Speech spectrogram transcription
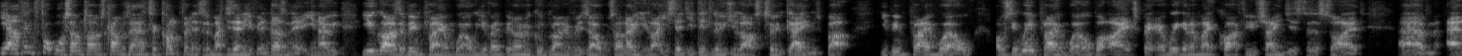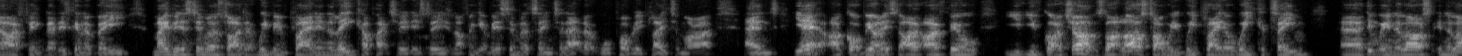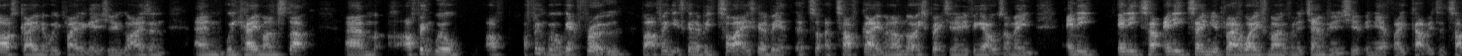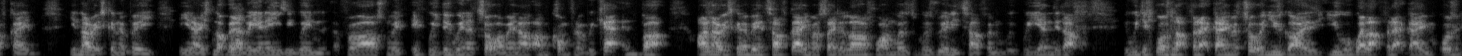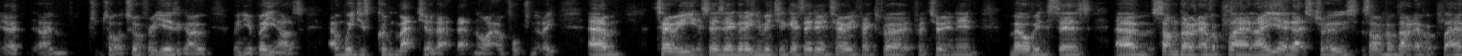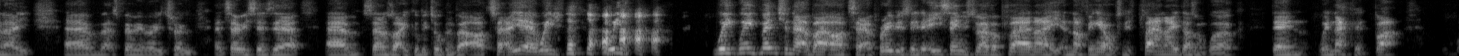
Yeah, I think football sometimes comes down to confidence as much as anything, doesn't it? You know, you guys have been playing well. You've been on a good run of results. I know you, like you said, you did lose your last two games, but you've been playing well. Obviously, we're playing well, but I expect that we're going to make quite a few changes to the side. Um, and I think that is going to be maybe the similar side that we've been playing in the League Cup actually this season. I think it'll be a similar team to that that we'll probably play tomorrow. And yeah, I've got to be honest, I, I feel you, have got a chance. Like last time, we, we played a weaker team, uh, didn't we? In the last in the last game that we played against you guys, and and we came unstuck. Um, I think we'll I, I, think we'll get through, but I think it's going to be tight. It's going to be a, a, t- a tough game, and I'm not expecting anything else. I mean, any any t- any team you play away from home from the Championship in the FA Cup, it's a tough game. You know, it's going to be. You know, it's not going yeah. to be an easy win for Arsenal if, if we do win at all. I mean, I, am confident we can, but I know it's going to be a tough game. I say the last one was was really tough, and we, we ended up we just wasn't up for that game at all. And you guys, you were well up for that game, wasn't you? Um, sort of two or three years ago when you beat mm. us, and we just couldn't match you that that night, unfortunately. Um, Terry says, hey, "Good evening, Richard. I Guess they're doing Terry. Thanks for for tuning in." Melvin says, um, "Some don't have a plan A. Yeah, that's true. Some of them don't have a plan A. Um, that's very, very true." And Terry says, "Yeah, um, sounds like he could be talking about Arteta. Yeah, we've we've we, we've mentioned that about Arteta previously that he seems to have a plan A and nothing else. And if plan A doesn't work, then we're knackered. But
